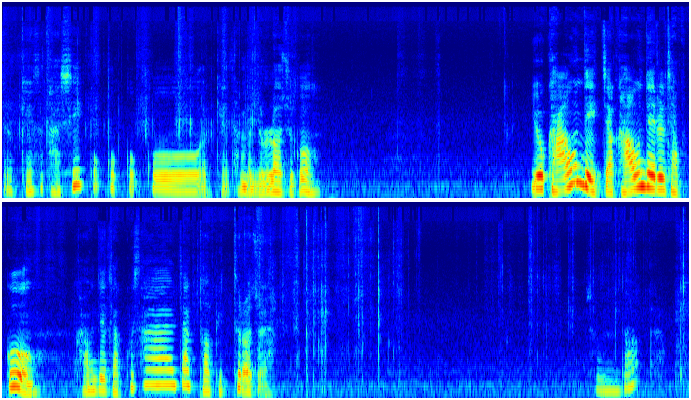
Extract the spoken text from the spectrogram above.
이렇게 해서 다시 꼭꼭꼭꼭 이렇게 한번 눌러주고 요 가운데 있죠. 가운데를 잡고 가운데 잡고 살짝 더 비틀어줘요. 좀 더 이렇게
